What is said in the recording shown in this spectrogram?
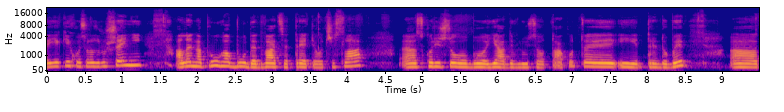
якихось розрушень, але напруга буде 23 числа. Е, Скоріше всього, бо я дивлюся отак, от е, і три доби. Е,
